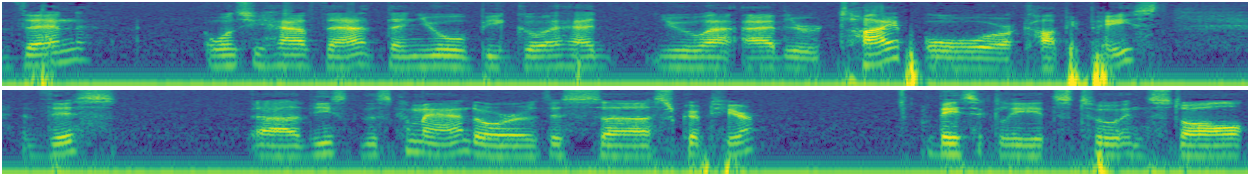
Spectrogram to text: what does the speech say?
Then once you have that then you will be go ahead you uh, either type or copy paste this uh, these this command or this uh, script here basically it's to install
